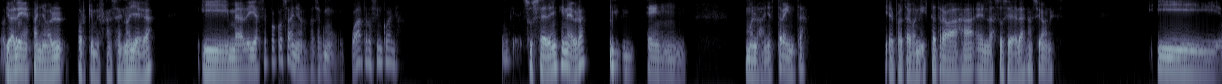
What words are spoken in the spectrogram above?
Yo la leí en español porque mi francés no llega y me la leí hace pocos años, hace como cuatro o cinco años. ok. Sucede en Ginebra, en, como en los años 30 y el protagonista trabaja en la Sociedad de las Naciones. Y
